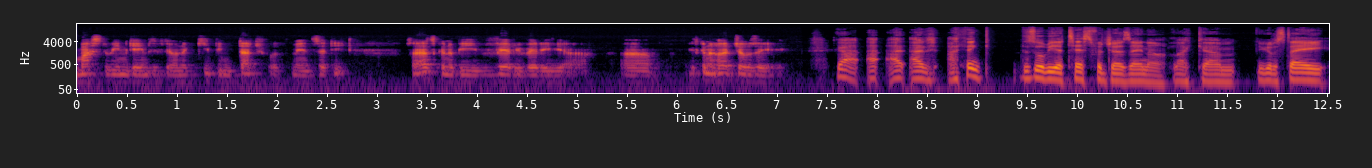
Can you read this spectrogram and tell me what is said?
must-win games if they want to keep in touch with Man City. So that's going to be very, very. Uh, uh, it's going to hurt Jose. Yeah, I, I, I, think this will be a test for Jose now. Like, um, you got to stay.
